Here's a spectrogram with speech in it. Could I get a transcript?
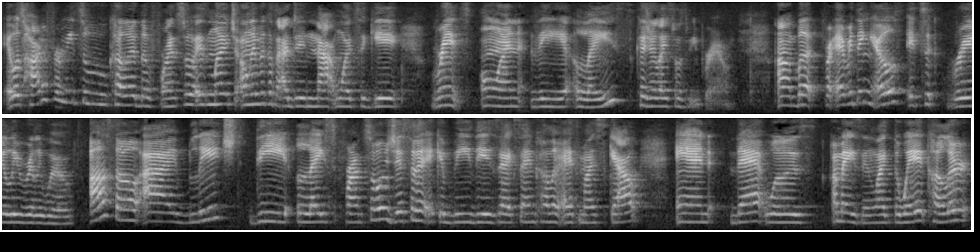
It was harder for me to color the frontal as much only because i did not want to get rinse on the lace because your lace supposed to be brown. Um, but for everything else it took really really well. Also i bleached the lace frontal just so that it could be the exact same color as my scalp and that was amazing. Like the way it colored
